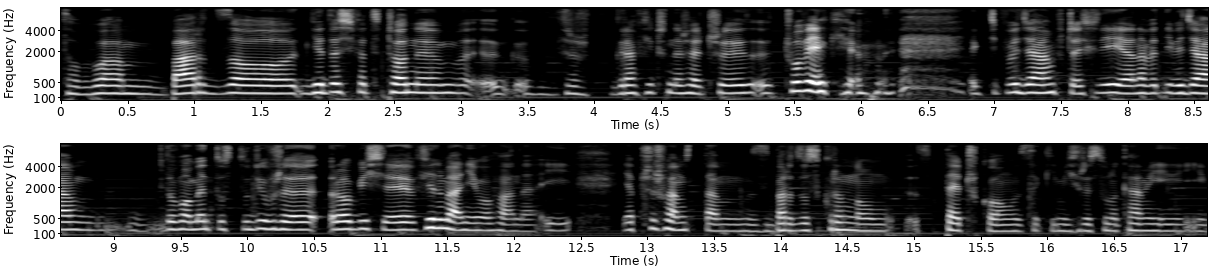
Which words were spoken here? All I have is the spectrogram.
to byłam bardzo niedoświadczonym w graficzne rzeczy człowiekiem. Jak ci powiedziałam wcześniej, ja nawet nie wiedziałam do momentu studiów, że robi się filmy animowane i ja przyszłam tam z bardzo skromną steczką, z jakimiś rysunkami i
